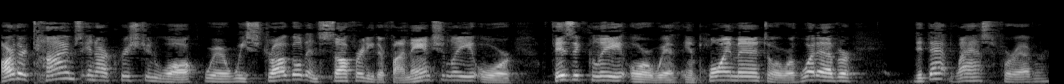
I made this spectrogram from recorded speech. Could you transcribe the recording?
are there times in our Christian walk where we struggled and suffered either financially or physically or with employment or with whatever? Did that last forever?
